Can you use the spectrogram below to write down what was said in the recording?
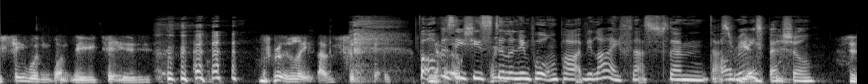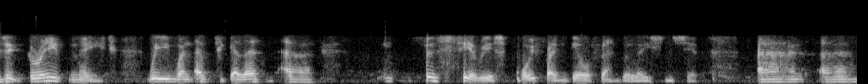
she wouldn't want me to relate that subject. But obviously, No, she's we- still an important part of your life. That's um, that's Oh, really special. She's a great mate. We went out together, uh, first serious boyfriend girlfriend relationship. And uh,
